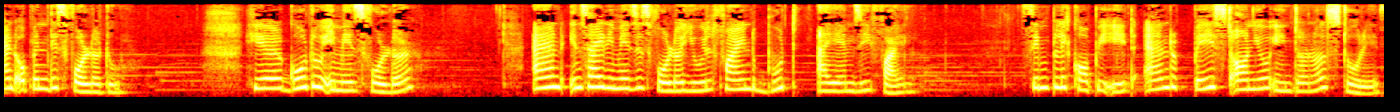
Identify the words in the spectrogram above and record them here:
and open this folder too. Here go to image folder and inside images folder you will find boot img file. Simply copy it and paste on your internal storage.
